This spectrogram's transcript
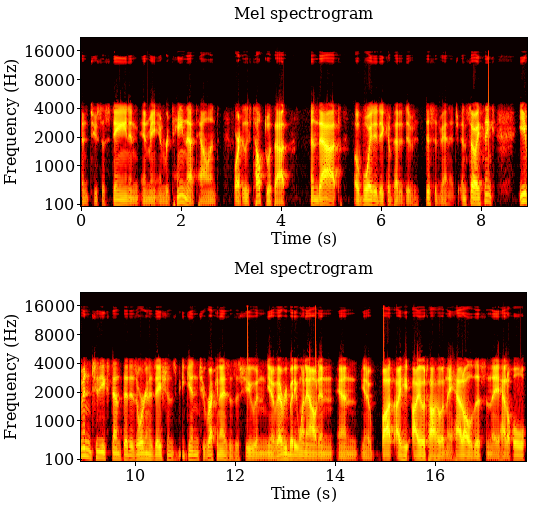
and to sustain and, and, and retain that talent, or at least helped with that. And that avoided a competitive disadvantage. And so I think even to the extent that as organizations begin to recognize this issue and you know if everybody went out and and you know bought IO Tahoe and they had all of this and they had a whole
